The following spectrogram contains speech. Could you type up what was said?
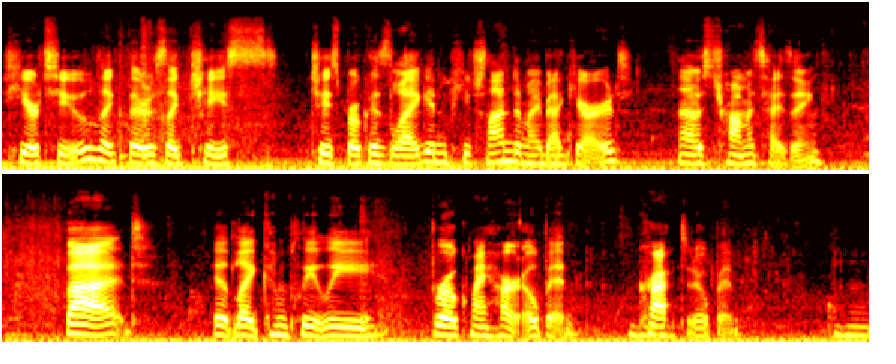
here too. Like there's like Chase. Chase broke his leg in Peachland in my backyard, and that was traumatizing. But it like completely broke my heart open, mm-hmm. cracked it open. Mm-hmm.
